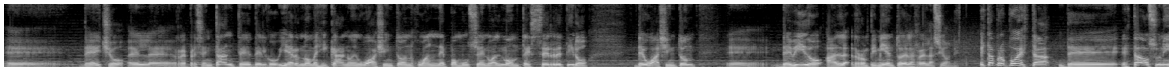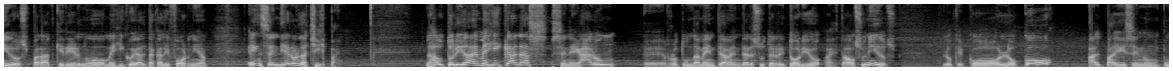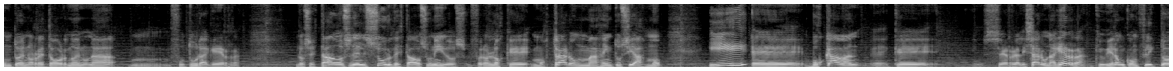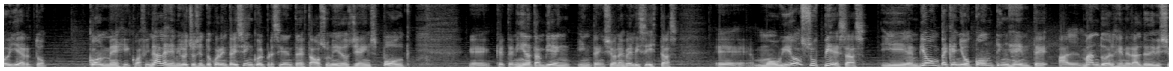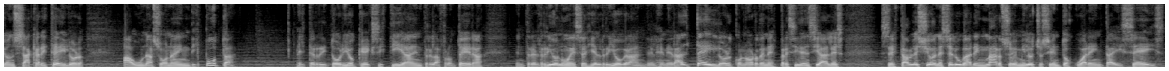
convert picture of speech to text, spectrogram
Eh, de hecho, el eh, representante del gobierno mexicano en Washington, Juan Nepomuceno Almonte, se retiró de Washington eh, debido al rompimiento de las relaciones. Esta propuesta de Estados Unidos para adquirir Nuevo México y Alta California encendieron la chispa. Las autoridades mexicanas se negaron eh, rotundamente a vender su territorio a Estados Unidos, lo que colocó al país en un punto de no retorno en una mm, futura guerra. Los estados del sur de Estados Unidos fueron los que mostraron más entusiasmo y eh, buscaban eh, que se realizara una guerra, que hubiera un conflicto abierto con México. A finales de 1845, el presidente de Estados Unidos, James Polk, eh, que tenía también intenciones belicistas, eh, movió sus piezas y envió un pequeño contingente al mando del general de división Zachary Taylor a una zona en disputa, el territorio que existía entre la frontera entre el río Nueces y el río Grande. El general Taylor, con órdenes presidenciales, se estableció en ese lugar en marzo de 1846.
